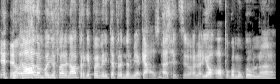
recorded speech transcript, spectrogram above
No, no, non voglio fare, no, perché poi venite a prendermi a casa. Attenzione. Io ho comunque un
